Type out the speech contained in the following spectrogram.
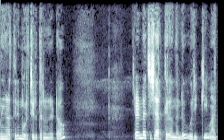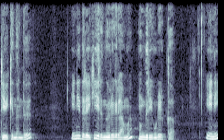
നീളത്തിൽ മുറിച്ചെടുത്തിട്ടുണ്ട് കേട്ടോ രണ്ടച്ച് ശർക്കര ഒന്നുണ്ട് ഉരുക്കി മാറ്റി വയ്ക്കുന്നുണ്ട് ഇനി ഇതിലേക്ക് ഇരുന്നൂറ് ഗ്രാം മുന്തിരി കൂടി എടുക്കുക. ഇനി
